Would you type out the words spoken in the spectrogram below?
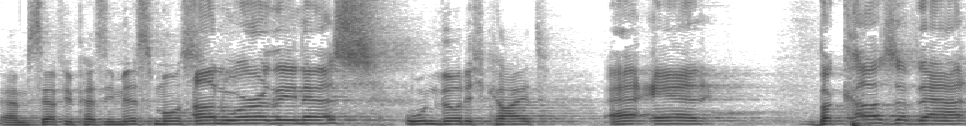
ähm, sehr viel Pessimismus, unworthiness, Unwürdigkeit. uh, and because of that,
